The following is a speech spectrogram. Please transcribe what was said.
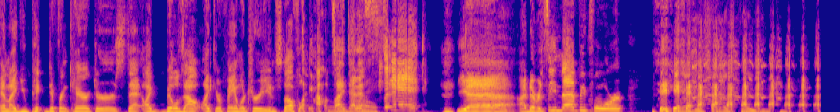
And like you pick different characters that like builds out like your family tree and stuff. Like outside. Oh, like, that is wow. sick. Yeah, I've never seen that before. That yeah, is- that's crazy. that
